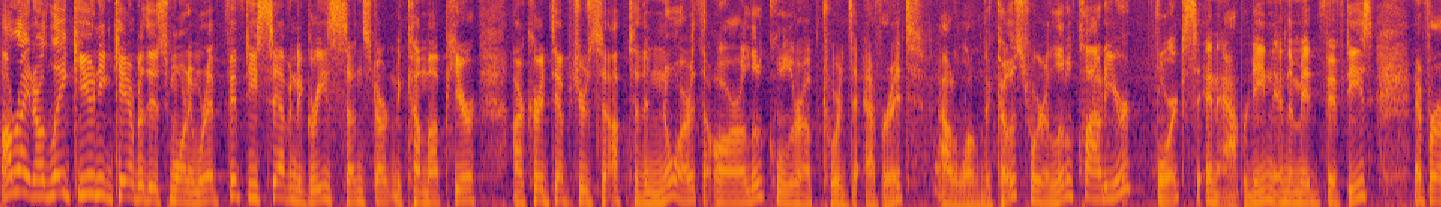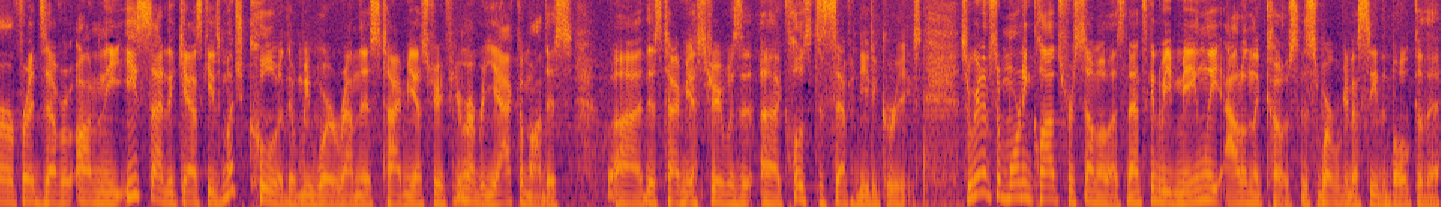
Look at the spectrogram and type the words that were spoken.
All right, our Lake Union camera this morning. We're at 57 degrees. Sun's starting to come up here. Our our current temperatures up to the north are a little cooler up towards Everett. Out along the coast, we're a little cloudier. Forks and Aberdeen in the mid 50s. And for our friends on the east side of the Cascades, much cooler than we were around this time yesterday. If you remember Yakima, this uh, this time yesterday was uh, close to 70 degrees. So we're going to have some morning clouds for some of us. And that's going to be mainly out on the coast. This is where we're going to see the bulk of the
